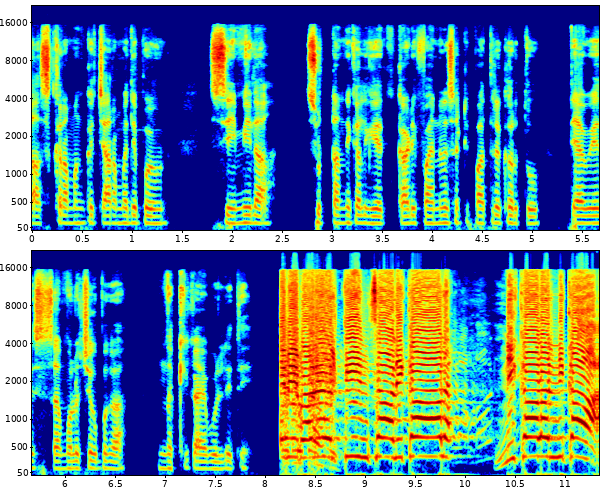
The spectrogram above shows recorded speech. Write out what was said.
तास क्रमांक चारमध्ये पळून सेमीला सुट्टा निकाल घेत गाडी फायनलसाठी पात्र करतो. त्यावेळेस समालोचक बघा नक्की काय बोलले ते. सेमीफायनल तीनचा निकाल निकाल निकाल.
